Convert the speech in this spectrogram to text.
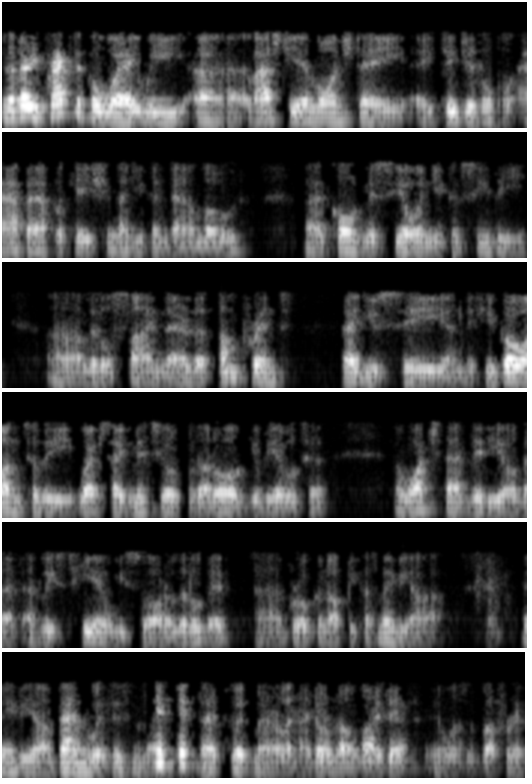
In a very practical way, we uh, last year launched a, a digital app and application that you can download called Missio, and you can see the uh, little sign there. The thumbprint that you see. And if you go onto the website missio.org, you'll be able to uh, watch that video that at least here we saw a little bit uh, broken up because maybe our maybe our bandwidth isn't that, that good, Marilyn. I don't know what it is. It wasn't buffering.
